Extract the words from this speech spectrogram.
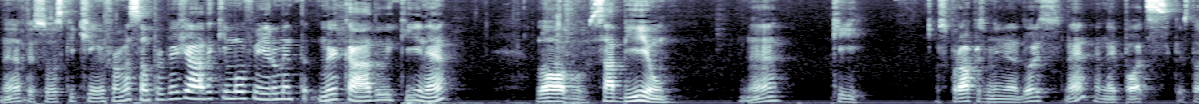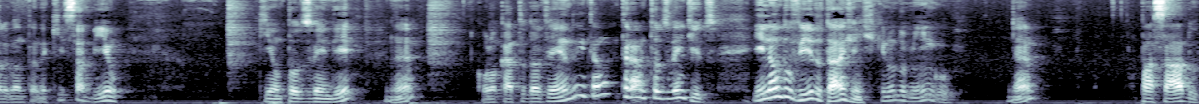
né? Pessoas que tinham informação privilegiada que moviam o mercado e que, né? Logo sabiam, né? Que os próprios mineradores, né? Na hipótese que eu estou levantando aqui, sabiam que iam todos vender, né? Colocar tudo à venda, então entraram todos vendidos. E não duvido, tá, gente, que no domingo, né? Passado,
